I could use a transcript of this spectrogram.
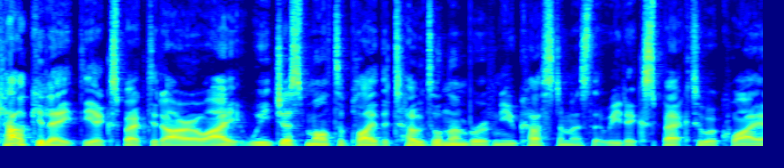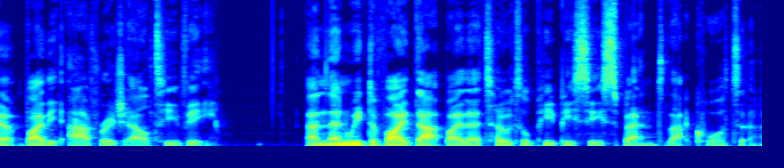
calculate the expected ROI, we just multiply the total number of new customers that we'd expect to acquire by the average LTV. And then we divide that by their total PPC spend that quarter.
